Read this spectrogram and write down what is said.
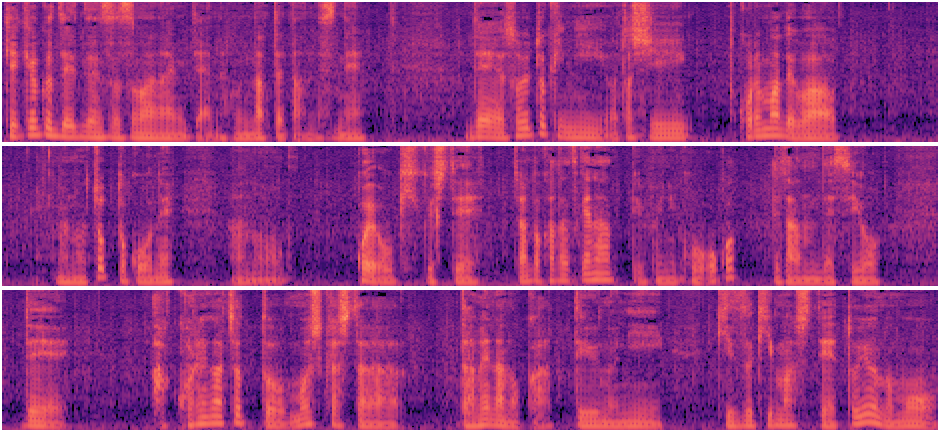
結局全然進まないみたいな風になってたんですね。でそういう時に私これまではあのちょっとこうねあの声を大きくしてちゃんと片付けなっていう風にこう怒ってたんですよ。であこれがちょっともしかしたらダメなのかっていうのに気づきましてというのも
